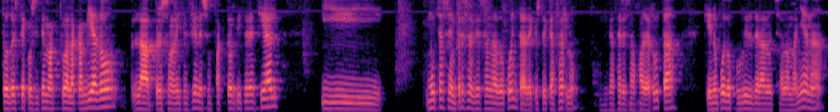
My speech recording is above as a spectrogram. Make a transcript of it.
todo este ecosistema actual ha cambiado, la personalización es un factor diferencial y muchas empresas ya se han dado cuenta de que esto hay que hacerlo, hay que hacer esa hoja de ruta, que no puede ocurrir de la noche a la mañana,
